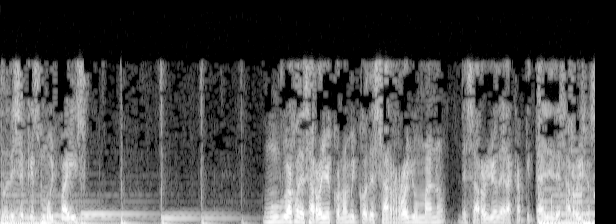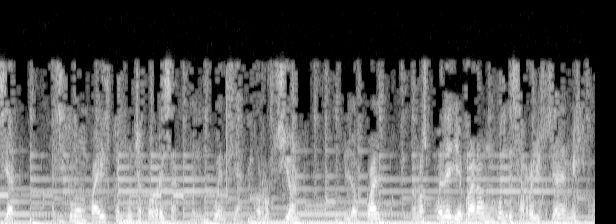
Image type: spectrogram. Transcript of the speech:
nos dice que es muy país muy bajo desarrollo económico, desarrollo humano, desarrollo de la capital y desarrollo social, así como un país con mucha pobreza, delincuencia, corrupción, y lo cual no nos puede llevar a un buen desarrollo social en México.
